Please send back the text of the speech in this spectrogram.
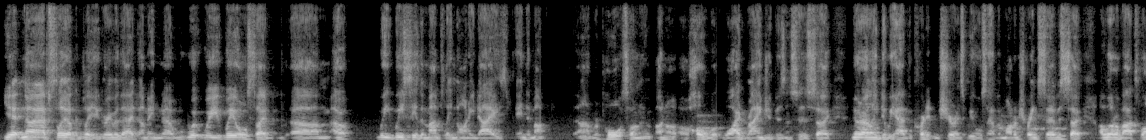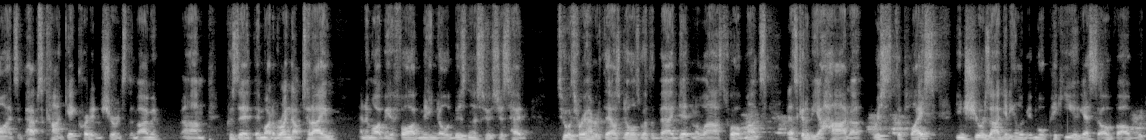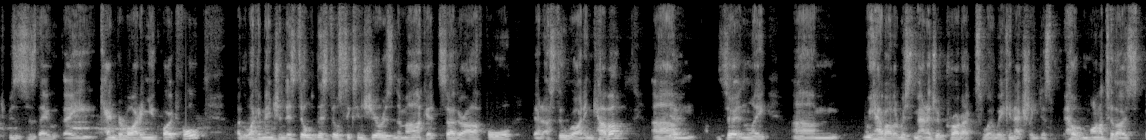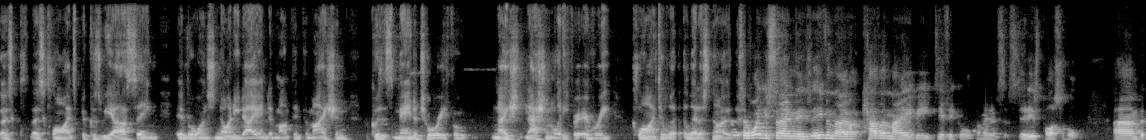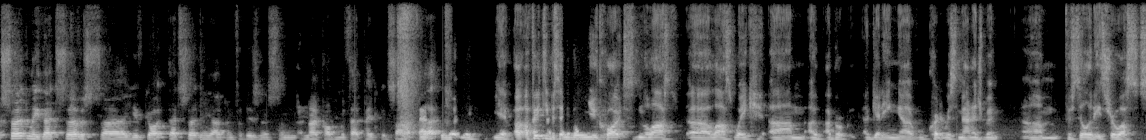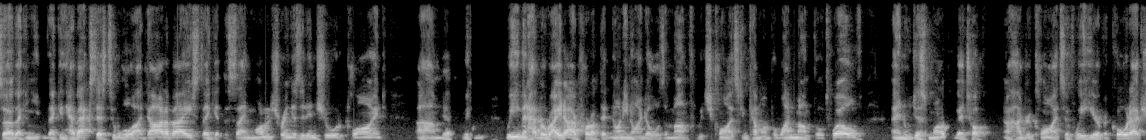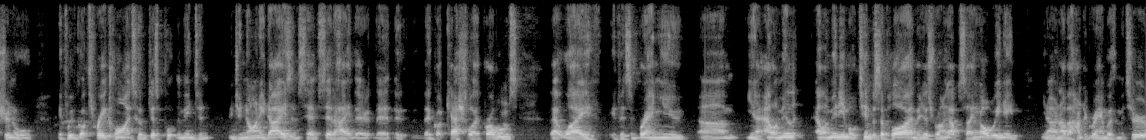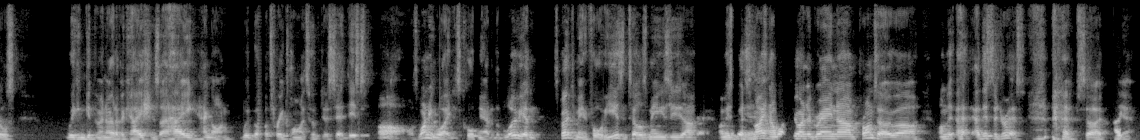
Yeah, no, absolutely. I completely agree with that. I mean, uh, we, we also um, uh, we we see the monthly ninety days end of month uh, reports on, on a, a, whole wide range of businesses. So not only do we have the credit insurance, we also have a monitoring service. So a lot of our clients that perhaps can't get credit insurance at the moment because um, they might have rung up today and it might be a five million dollar business who's just had two or three hundred thousand dollars worth of bad debt in the last 12 months, that's going to be a harder risk to place. The insurers are getting a little bit more picky, I guess, of, of which businesses they, they can provide a new quote for. Like I mentioned, there's still there's still six insurers in the market, so there are four that are still writing cover. Um. Certainly, um, we have other risk management products where we can actually just help monitor those those those clients because we are seeing everyone's 90 day end of month information because it's mandatory for nation, nationally for every client to let, let us know. That. So what you're saying is, even though cover may be difficult, I mean, it's, it is possible. Um, but certainly that service uh, you've got, that's certainly open for business and, and, no problem with that. People can sign up for Absolutely. that. Yeah, uh, fifty percent of all new quotes in the last uh, last week um, are, are, getting uh, credit risk management um, facilities through us, so they can they can have access to all our database. They get the same monitoring as an insured client. Um, yeah. We can, we even have a radar product at ninety nine dollars a month, which clients can come on for one month or twelve, and we'll just monitor their top hundred clients. If we hear of a court action or if we've got three clients who have just put them into into 90 days and have said, hey, they're, they're, they've got cash flow problems. That way, if, if it's a brand new, um, you know, aluminium, aluminium or timber supply, and they're just rung up saying, oh, we need, you know, another hundred grand worth of materials, we can give them a notification, say, hey, hang on, we've got three clients who have just said this. Oh, I was wondering why he just called me out of the blue. He hadn't spoke to me in four years and tells me he's, uh, I'm his best yeah. mate and I want 200 grand uh, pronto uh, on the, at, at this address. so, yeah.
